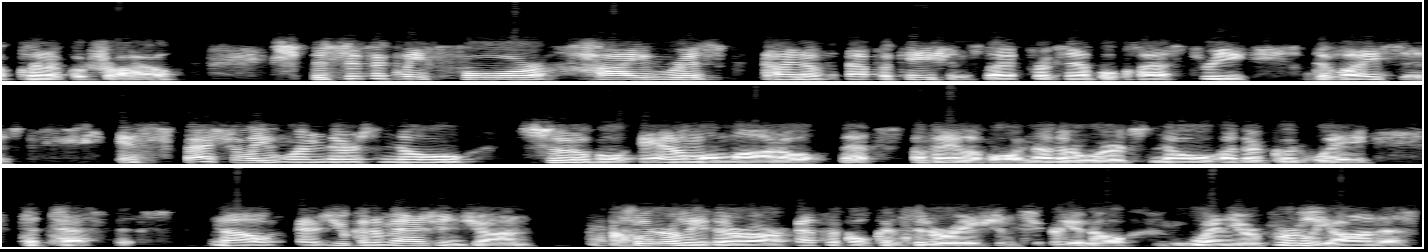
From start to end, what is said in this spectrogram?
a clinical trial specifically for high risk kind of applications, like, for example, class three devices, especially when there's no suitable animal model that's available. In other words, no other good way to test this. Now, as you can imagine, John, clearly there are ethical considerations here. You know, when you're brutally honest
